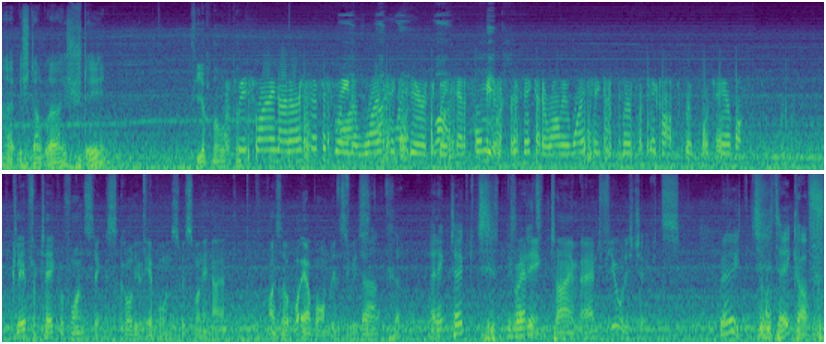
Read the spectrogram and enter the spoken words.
Bleib ich dann gleich stehen. 4 Knoten. Clear for takeoff 16, call your airborne, Swiss 189. Also oh, airborne will sie wissen. Danke. Heading checked. Heading, time and fuel is checked. Great, takeoff.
